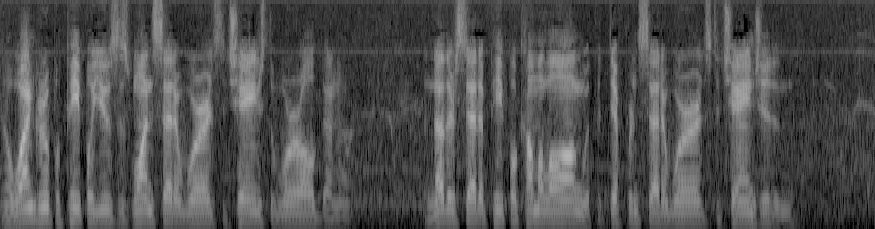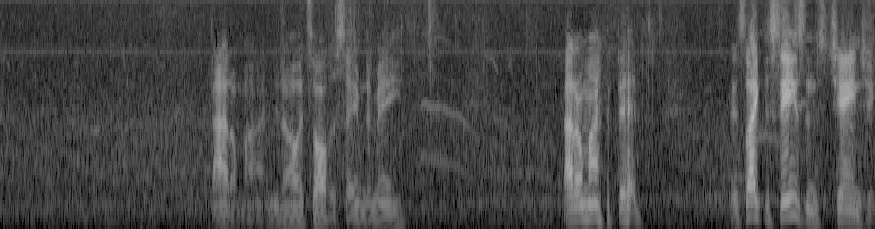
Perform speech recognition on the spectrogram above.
You know, one group of people uses one set of words to change the world, then a, another set of people come along with a different set of words to change it, and I don't mind. You know, it's all the same to me. I don't mind a bit. It's like the seasons changing.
